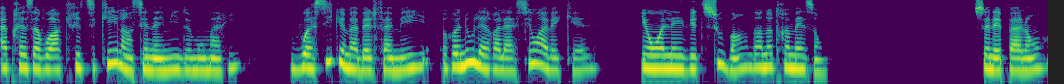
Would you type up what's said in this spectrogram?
Après avoir critiqué l'ancien ami de mon mari, voici que ma belle famille renoue les relations avec elle et on l'invite souvent dans notre maison. Ce n'est pas long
